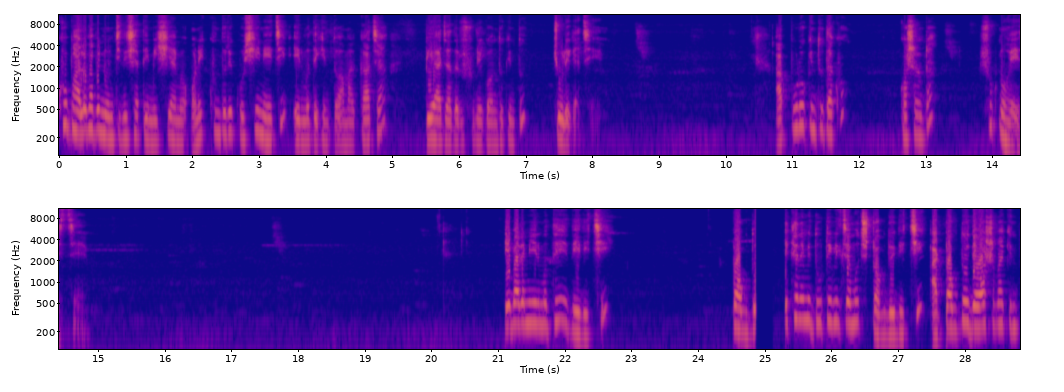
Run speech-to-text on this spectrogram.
খুব ভালোভাবে নুন চিনির সাথে মিশিয়ে আমি অনেকক্ষণ ধরে কষিয়ে নিয়েছি। এর মধ্যে কিন্তু আমার কাঁচা পেঁয়াজ, আদা, রসুনের গন্ধ কিন্তু চলে গেছে। আর পুরো কিন্তু দেখো কষানোটা শুকনো হয়ে এসছে। এবার আমি এর মধ্যে দিয়ে দিচ্ছি টক দই। এখানে আমি দু টেবিল চামচ টক দই দিচ্ছি। আর টক দই দেওয়ার সময় কিন্তু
